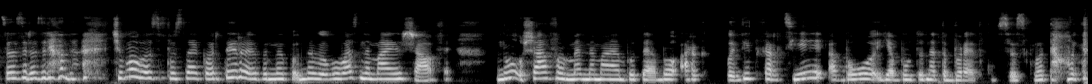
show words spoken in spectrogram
Це з розряду. Чому у вас пуста квартира, і у вас немає шафи? Ну, шафа в мене має бути або від Cartier, або я буду на табуретку все складати.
